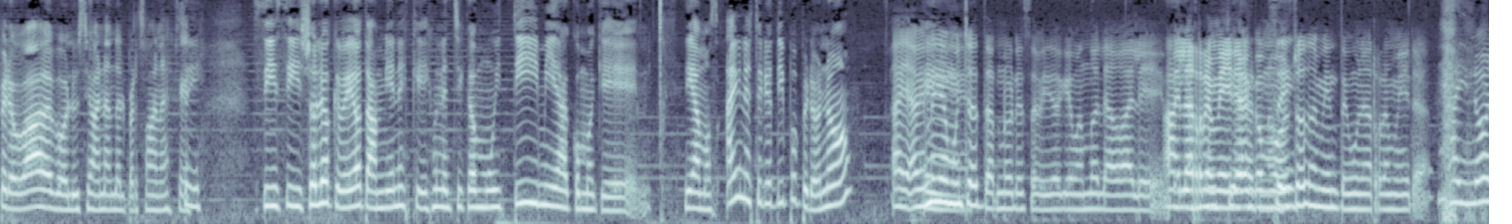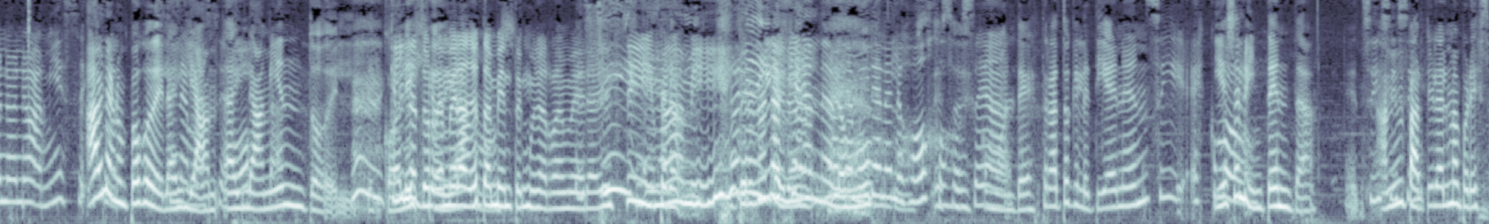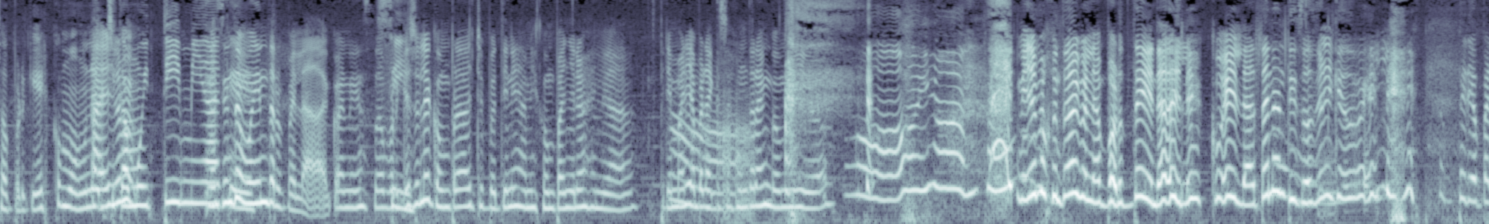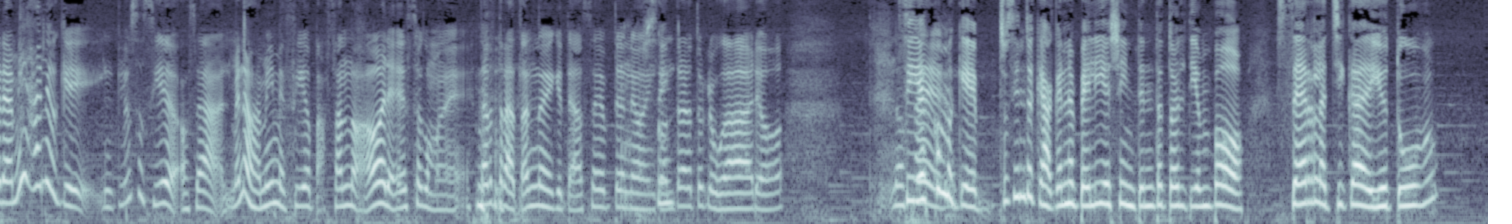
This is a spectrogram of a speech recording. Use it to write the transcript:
Pero va evolucionando el personaje. Sí. Sí, sí, yo lo que veo también es que es una chica muy tímida, como que, digamos, hay un estereotipo, pero no. Ay, a mí me dio Eh. mucha ternura ese video que mandó la Vale Ay, de la es remera, tierno. como Sí. yo también tengo una remera. Ay, no, no, no, a mí ese... Hablan un poco del aisla- aislamiento del, del Qué colegio, tu remera, yo también tengo una remera. y Sí, sí, pero- mami. no Pero no la miran a a los ojos, eso o es sea- como el destrato que le tienen. Sí, es como... Y ella lo intenta. Eh, Sí, a sí, mí me sí. partió el alma por eso, porque es como una Ay, chica me- muy tímida. Me siento muy interpelada con eso, porque Sí. yo le compraba chupetines a mis compañeros en la primaria para que se juntaran conmigo. Ay, Mira, me juntaba con la portera de la escuela, tan antisocial que duele. Pero para mí es algo que incluso sigue, o sea, al menos a mí me sigue pasando ahora, eso como de estar tratando de que te acepten o de Sí. encontrar tu lugar o... no sí, sé. es como que yo siento que acá en la peli ella intenta todo el tiempo ser la chica de YouTube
